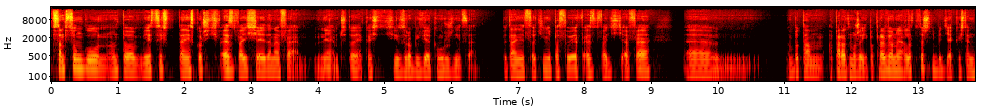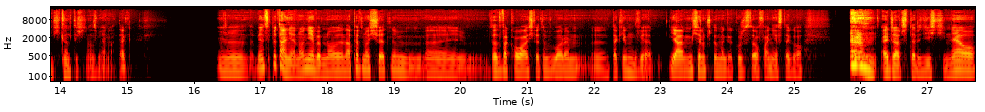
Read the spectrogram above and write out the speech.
W Samsungu no to jesteś w stanie skoczyć w S21 FE. Nie wiem, czy to jakaś ci zrobi wielką różnicę. Pytanie, co ci nie pasuje w S20 FE, no bo tam aparat może i poprawiony, ale to też nie będzie jakaś tam gigantyczna zmiana, tak? Yy, więc pytanie, no nie wiem, no na pewno świetnym, yy, za dwa koła świetnym wyborem, yy, tak jak mówię, ja mi się na przykład mega korzystało fajnie z tego Edge'a 40 Neo,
